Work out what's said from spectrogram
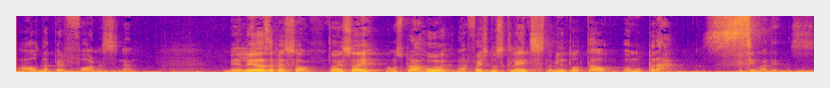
a alta performance, né? Beleza, pessoal? Então é isso aí. Vamos para a rua, na frente dos clientes, domínio total. Vamos para cima deles.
